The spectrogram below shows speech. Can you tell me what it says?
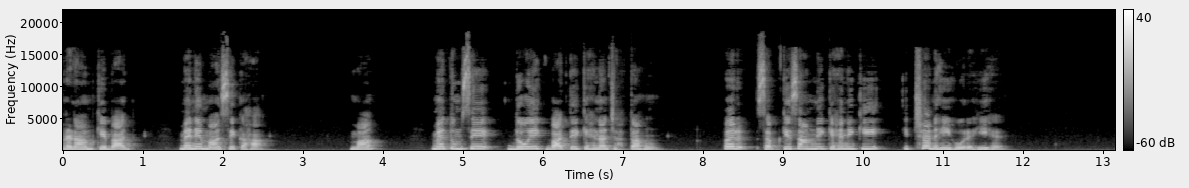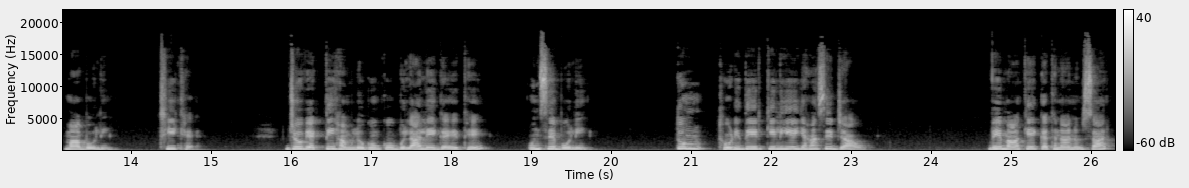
प्रणाम के बाद मैंने माँ से कहा, माँ, मैं तुमसे दो एक बातें कहना चाहता हूँ, पर सबके सामने कहने की इच्छा नहीं हो रही है। माँ बोली ठीक है। जो व्यक्ति हम लोगों को बुला ले गए थे, उनसे बोली, तुम थोड़ी देर के लिए यहाँ से जाओ। वे माँ के कथनानुसार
